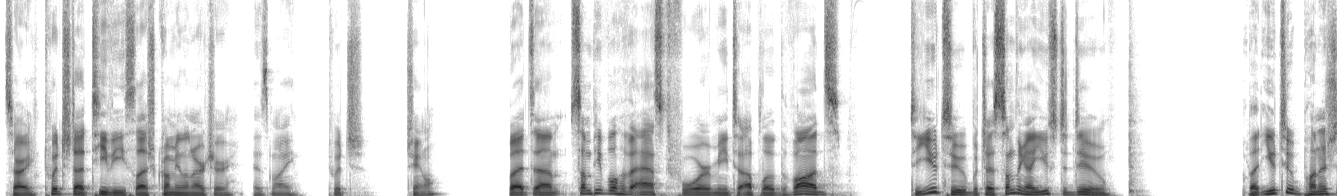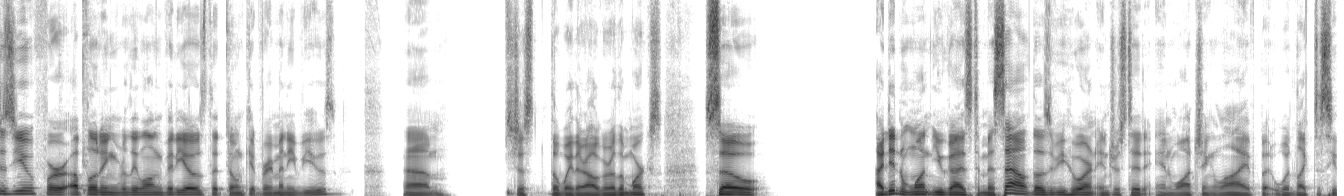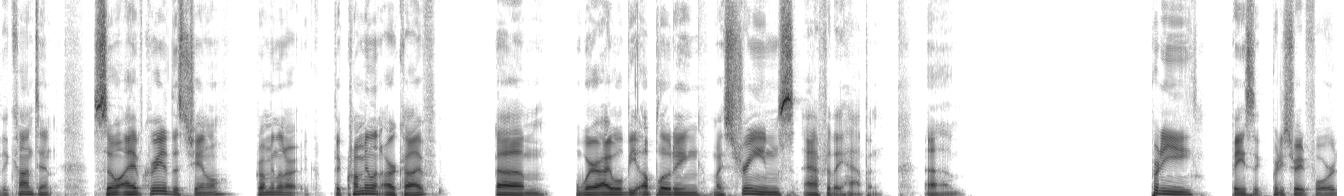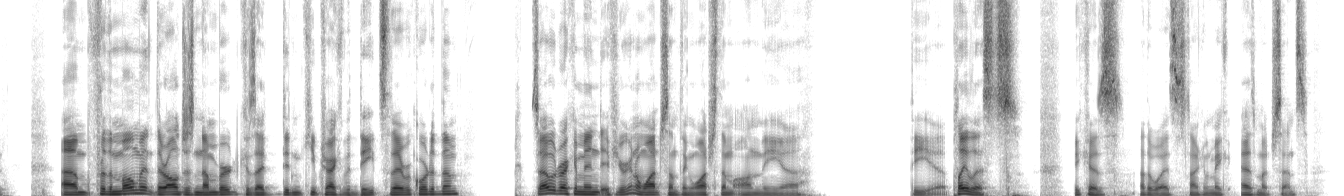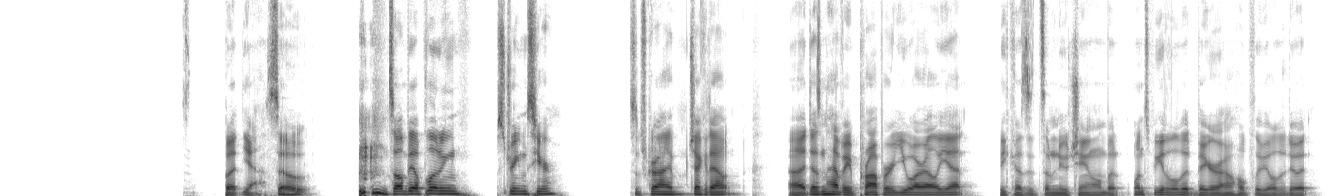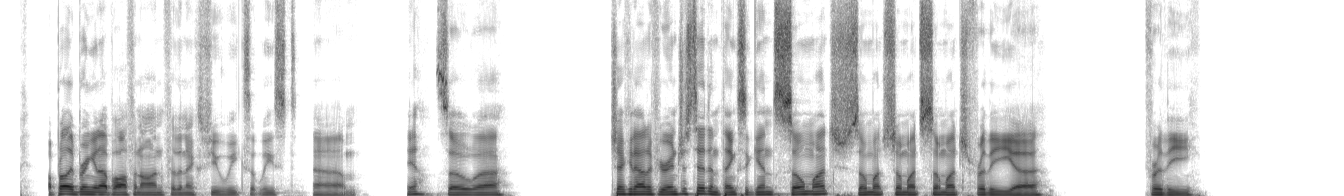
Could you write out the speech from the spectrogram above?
sorry, twitch.tv slash Cromulent Archer is my Twitch channel. But um, some people have asked for me to upload the VODs to YouTube, which is something I used to do. But YouTube punishes you for uploading really long videos that don't get very many views. Um, it's just the way their algorithm works. So I didn't want you guys to miss out, those of you who aren't interested in watching live but would like to see the content. So I have created this channel, Cromulent the Cromulent Archive, um, where I will be uploading my streams after they happen. Um, pretty basic, pretty straightforward. Um, for the moment, they're all just numbered because I didn't keep track of the dates that I recorded them. So I would recommend if you're gonna watch something, watch them on the uh, the uh, playlists because otherwise it's not gonna make as much sense. But yeah, so so I'll be uploading streams here. Subscribe, check it out. Uh, it doesn't have a proper URL yet because it's a new channel, but once we get a little bit bigger, I'll hopefully be able to do it. I'll probably bring it up off and on for the next few weeks at least. Um, yeah, so uh, check it out if you're interested. And thanks again so much, so much, so much, so much for the uh, for the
